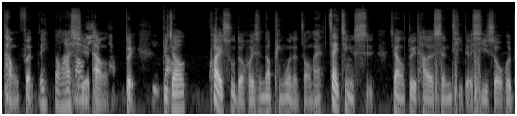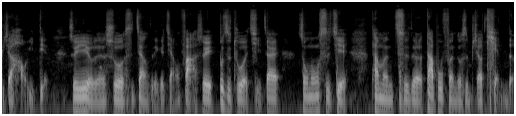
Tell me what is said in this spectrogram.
糖分，哎，让他血糖，血糖对比较快速的回升到平稳的状态，再进食，这样对他的身体的吸收会比较好一点。所以也有人说是这样子的一个讲法。所以不止土耳其，在中东世界，他们吃的大部分都是比较甜的。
